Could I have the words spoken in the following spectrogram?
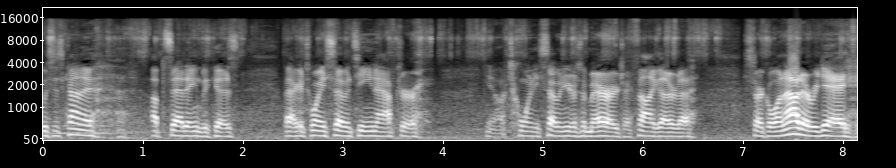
which is kind of upsetting because back in 2017 after you know 27 years of marriage i finally got her to start going out every day.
